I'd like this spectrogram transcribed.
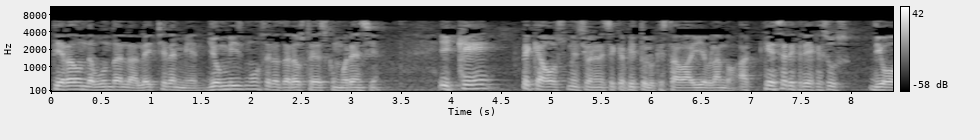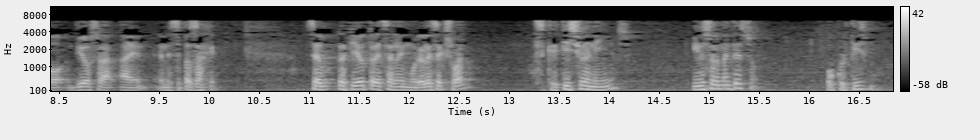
tierra donde abunda la leche y la miel, yo mismo se las daré a ustedes como herencia. ¿Y qué pecados menciona en ese capítulo que estaba ahí hablando? ¿A qué se refería Jesús? Digo, Dios en, ese pasaje. Se refiere otra vez a la inmoralidad sexual, a sacrificio de niños, y no solamente eso, ocultismo.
